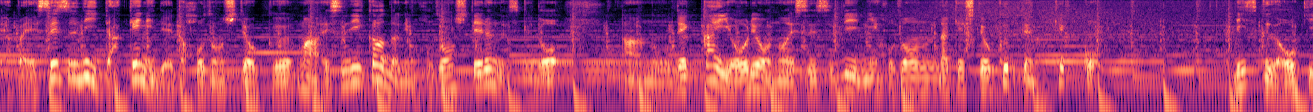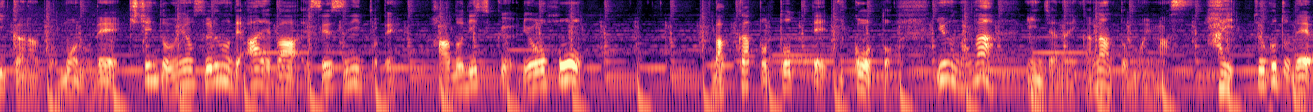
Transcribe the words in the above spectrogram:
やっぱ SSD だけにデータ保存しておく、まあ、SD カードにも保存してるんですけどあのでっかい容量の SSD に保存だけしておくっていうのは結構リスクが大きいかなと思うのできちんと運用するのであれば SSD とねハードディスク両方バックアップを取っていこうというのがいいんじゃないかなと思います。はい。ということで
